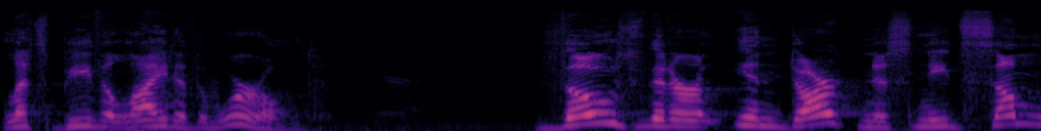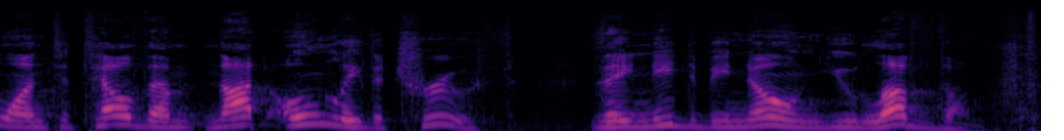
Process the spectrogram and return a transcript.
let's be the light of the world. Those that are in darkness need someone to tell them not only the truth, they need to be known you love them.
